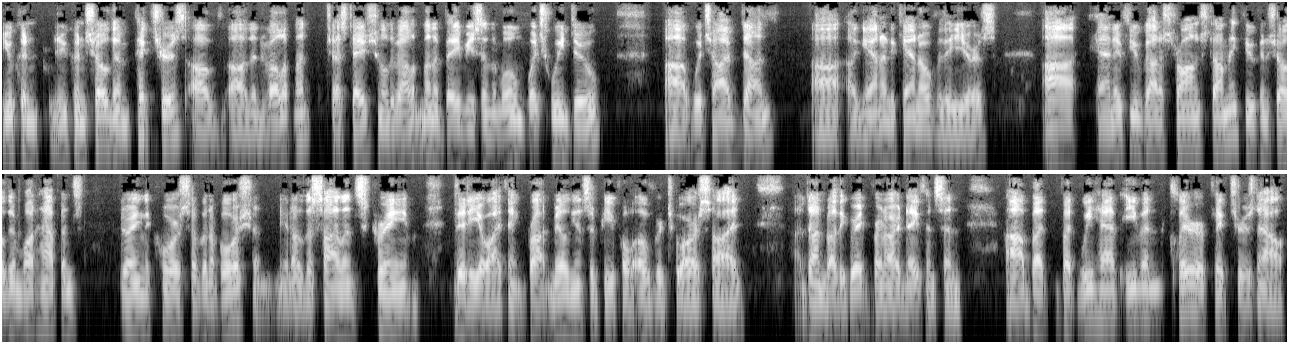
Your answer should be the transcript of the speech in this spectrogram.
you can you can show them pictures of uh, the development, gestational development of babies in the womb, which we do, uh, which I've done uh, again and again over the years. Uh, and if you've got a strong stomach, you can show them what happens during the course of an abortion. You know, the silent scream video, I think, brought millions of people over to our side, uh, done by the great Bernard Nathanson. Uh, but, but we have even clearer pictures now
